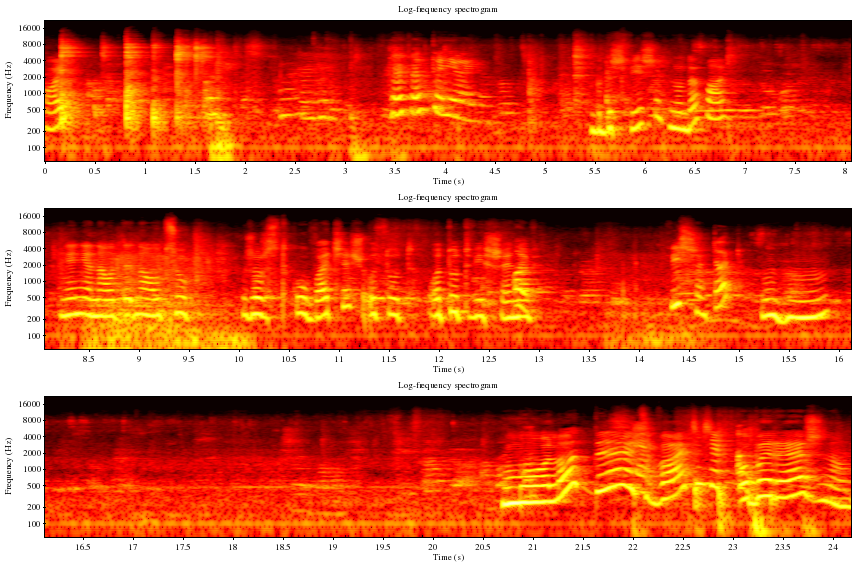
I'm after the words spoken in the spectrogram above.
Ой. Будеш вішати? Ну давай. Ні, ні, на на оцю жорстку, бачиш, отут. Отут вішай. На... Вішай? Тут? Угу. Молодець, бачиш, як обережно.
